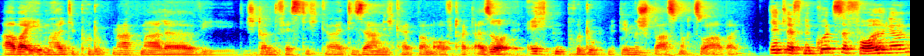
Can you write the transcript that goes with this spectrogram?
aber eben halt die Produktmerkmale wie die Standfestigkeit, die Sahnigkeit beim Auftrag. Also echt ein Produkt, mit dem es Spaß macht zu arbeiten. Detlef, eine kurze Folge,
